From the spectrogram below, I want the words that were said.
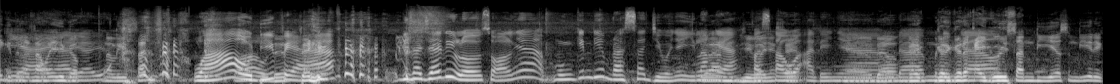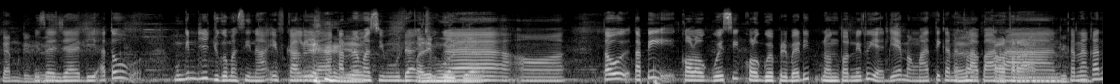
gitu Iya, kan namanya iya, juga iya, iya. penulisan wow, Wow, deep deep, ya. deep. Bisa jadi loh, soalnya mungkin dia merasa jiwanya hilang ya Hilang pas jiwanya tahu kayak, adanya ya udah, udah, gara-gara keegoisan dia sendiri kan gara-gara- Bisa jadi atau mungkin dia juga masih naif kali ya karena Iya. masih muda Masih juga. muda. Oh, tahu tapi kalau gue sih kalau gue pribadi nonton itu ya dia emang mati karena Eh, kelaparan. kelaparan gitu. Karena kan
